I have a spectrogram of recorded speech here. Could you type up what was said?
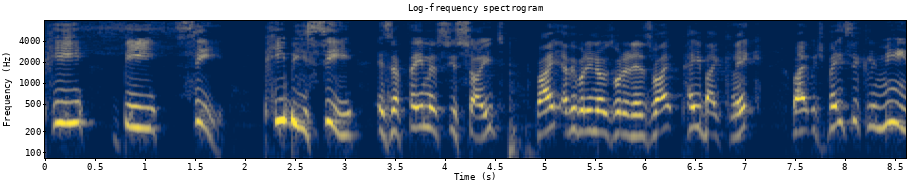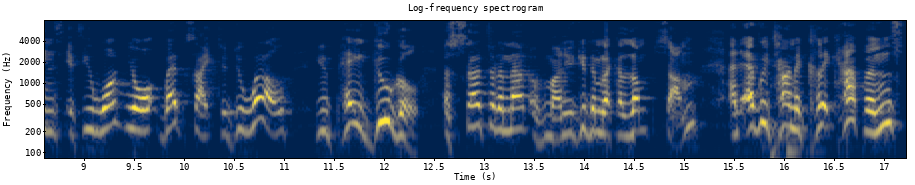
PBC. PBC is a famous site, right? Everybody knows what it is, right? Pay by click, right? Which basically means if you want your website to do well, you pay Google a certain amount of money, you give them like a lump sum, and every time a click happens,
